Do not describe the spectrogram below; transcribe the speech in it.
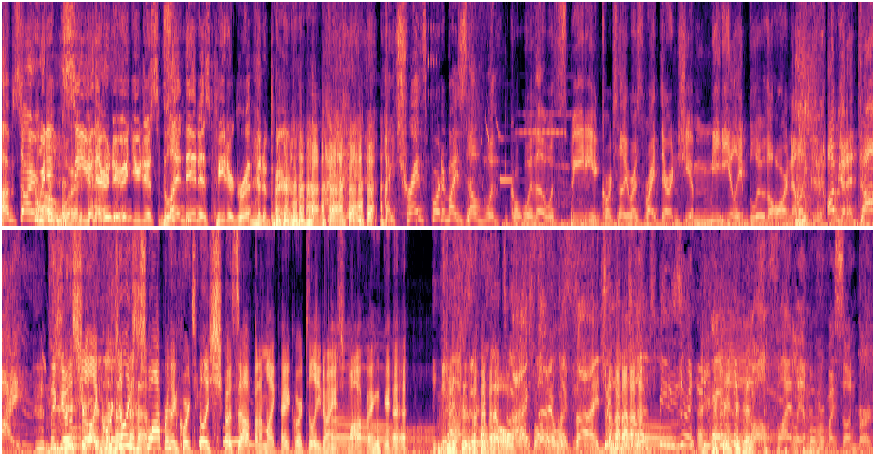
I'm sorry we didn't see you there, dude. You just blend in as Peter Griffin, apparently. I transported myself with with uh, with Speedy, and Cortilli was right there, and she immediately blew the horn. I'm like, I'm gonna die. The ghosts are like, Cortilli's a swapper, then Cortilli shows up, and I'm like, hey, Cortilli, you doing any swapping? Oh. no. I said it was side. Oh. Oh, finally, I'm over my sunburn.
